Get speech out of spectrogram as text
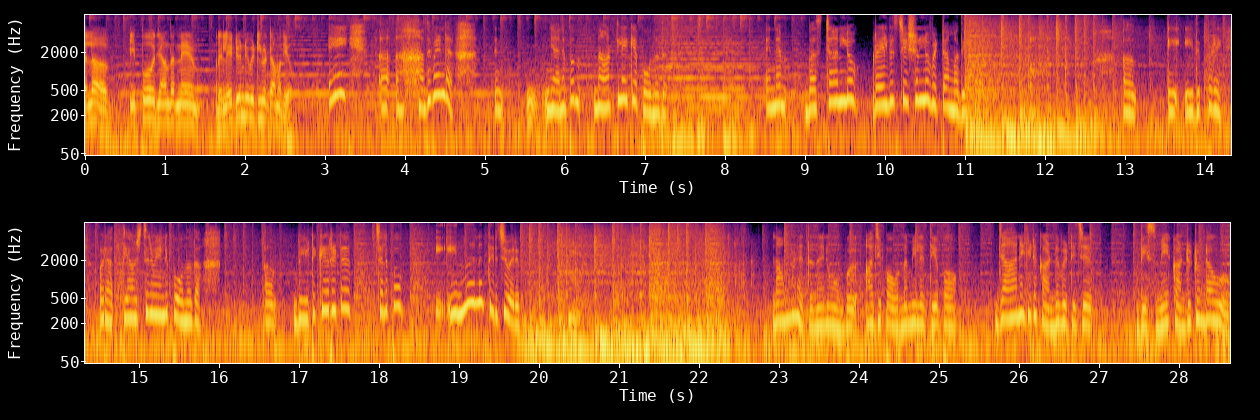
അല്ല ഇപ്പോ ഞാൻ തന്നെ റിലേറ്റീവിന്റെ വീട്ടിൽ വിട്ടാ മതിയോ? ഏയ് അ, അത് വേണ്ട. ഞാനിപ്പം നാട്ടിലേക്കാ പോകുന്നത്. എന്നെ ബസ് സ്റ്റാൻഡിലോ റെയിൽവേ സ്റ്റേഷനിലോ വിട്ടാൽ മതി. ഇ- ഇതിപ്പോഴേ ഒരു അത്യാവശ്യത്തിന് വേണ്ടി പോകുന്നതാ. വീട്ടിൽ കയറിയിട്ട് ചിലപ്പോൾ ഇന്ന് തന്നെ തിരിച്ചു വരും. നമ്മൾ എത്തുന്നതിന് മുമ്പ് അജി പൗർണമിയിലെത്തിയപ്പോ ജാനകിയുടെ കണ്ണു വെട്ടിച്ച് വിസ്മയെ കണ്ടിട്ടുണ്ടാവോ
